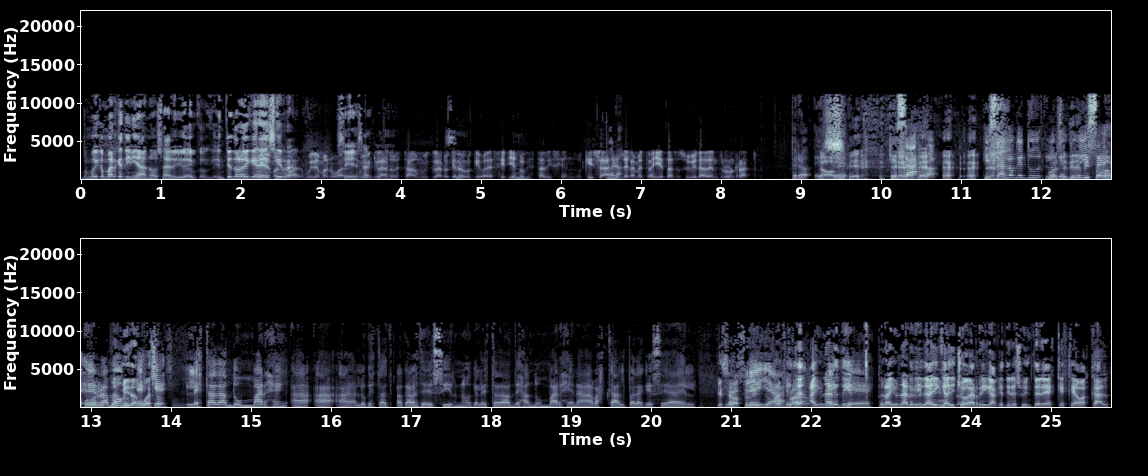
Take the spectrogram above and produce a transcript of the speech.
muy marketingiano. O sea, entiendo lo que quiere muy decir. De manual, muy de manual. Sí, muy claro, estaba muy claro que era lo que iba a decir y es lo mm. que está diciendo. Quizás el de la metralleta se subirá dentro de un rato. Pero quizás, quizás lo que tú, lo que tú dices, eh, Ramón, es que le está dando un margen a, a, lo que está, acabas de decir, ¿no? Que le está dejando un margen a Bascal para que sea el la estrella. hay una ardid, pero hay una ardida ahí que ha dicho Garriga que tiene su interés, que es que a Bascal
